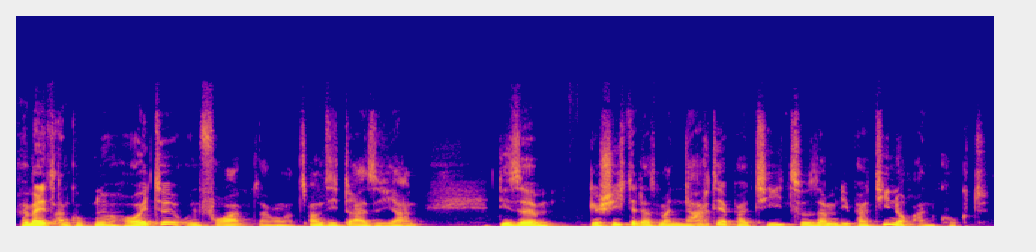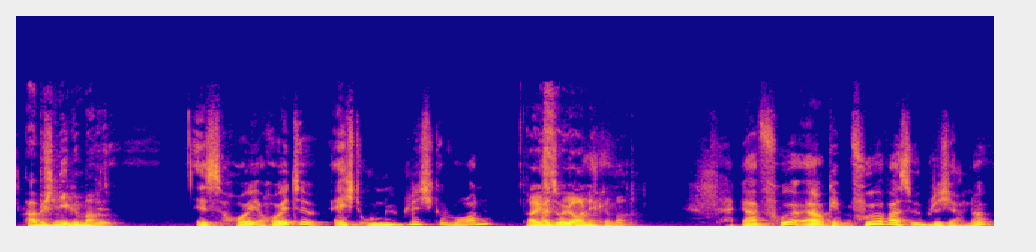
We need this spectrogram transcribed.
wenn man jetzt anguckt, ne, heute und vor, sagen wir mal, 20, 30 Jahren, diese Geschichte, dass man nach der Partie zusammen die Partie noch anguckt. Habe ich nie gemacht. Ist heu heute echt unüblich geworden. Habe ich also, früher auch nicht gemacht. Ja, früher, ja, okay, früher war es üblicher, ne?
